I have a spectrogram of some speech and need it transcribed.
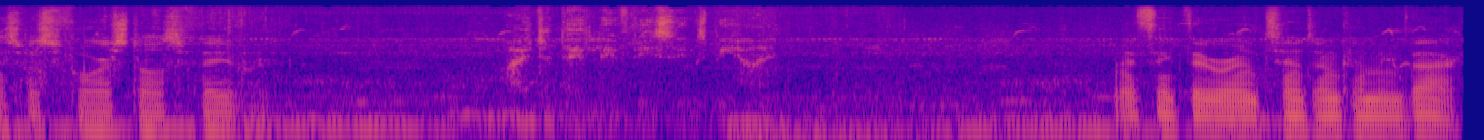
This was Forrestal's favorite. Why did they leave these things behind? I think they were intent on coming back.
